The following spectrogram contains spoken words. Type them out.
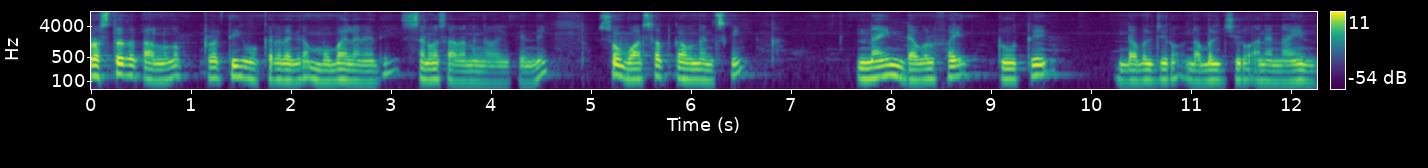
ప్రస్తుత కాలంలో ప్రతి ఒక్కరి దగ్గర మొబైల్ అనేది సర్వసాధారణంగా అయిపోయింది. సో వాట్సాప్ గవర్నెన్స్కి nine double five two three double zero double zero అనే నైన్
